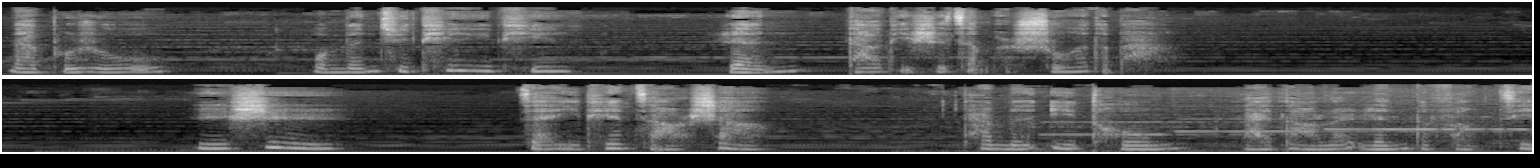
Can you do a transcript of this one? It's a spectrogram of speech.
那不如我们去听一听，人到底是怎么说的吧。于是，在一天早上，他们一同来到了人的房间。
